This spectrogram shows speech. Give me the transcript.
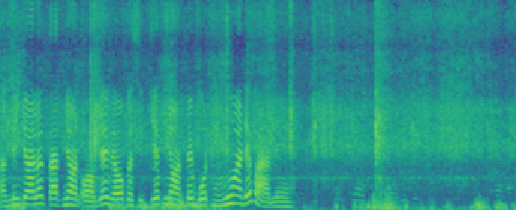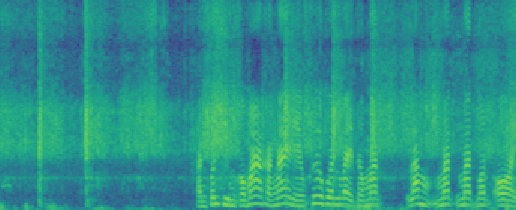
อันมีจอยแล้วตัดยอดออกยายแววก็สิเก็บยอดไปบดให้งัวเด้อบาดนี่ อันเพิ่นทิมเขามาข้างในเนี่ยคือเพิ่นไว้เทมัดล่ำมัดมัดมัดอ้อย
